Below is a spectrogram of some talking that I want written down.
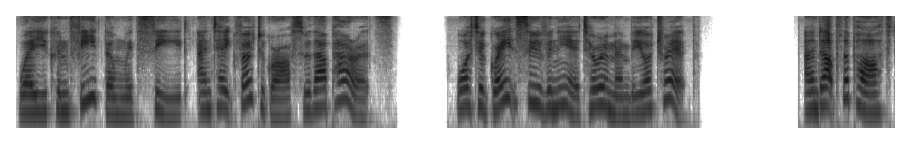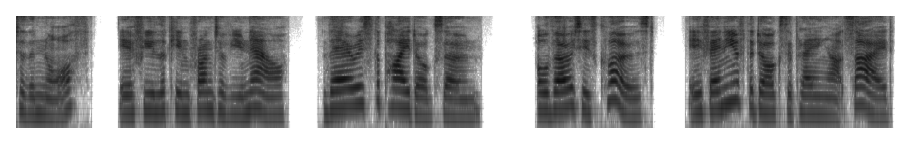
where you can feed them with seed and take photographs with our parrots. What a great souvenir to remember your trip! And up the path to the north, if you look in front of you now, there is the pie dog zone. Although it is closed, if any of the dogs are playing outside,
